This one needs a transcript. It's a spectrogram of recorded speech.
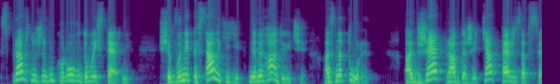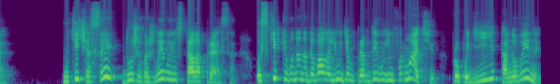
справжню живу корову до майстерні, щоб вони писали її не вигадуючи, а з натури. адже правда життя перш за все. У ті часи дуже важливою стала преса, оскільки вона надавала людям правдиву інформацію про події та новини.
